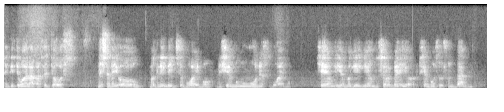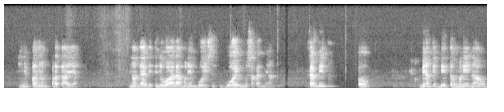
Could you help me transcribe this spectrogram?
Nagtitiwala ka sa Diyos na siya na yung maglilid sa buhay mo, na siya mangunguna sa buhay mo. Siya yung iyong magiging surveyor, siya mong susundan. Yun yung panampalataya. No, dahil itiniwala mo na yung buhay, buhay mo sa Kanya. Sabi dito, binanggit dito malinaw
